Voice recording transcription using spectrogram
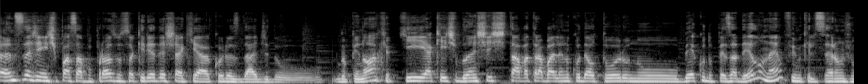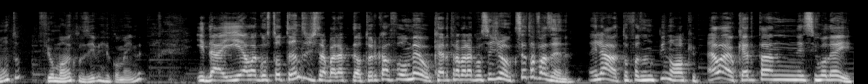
antes da gente passar pro próximo, eu só queria deixar aqui a curiosidade do, do Pinóquio, que a Kate Blanchett estava trabalhando com o Del Toro no Beco do Pesadelo, né? Um filme que eles fizeram junto. Filmão, inclusive, recomendo. E daí ela gostou tanto de trabalhar com o Del Toro que ela falou: Meu, eu quero trabalhar com você de novo. O que você tá fazendo? Ele, ah, tô fazendo Pinóquio. Ela, ah, eu quero estar nesse rolê aí.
